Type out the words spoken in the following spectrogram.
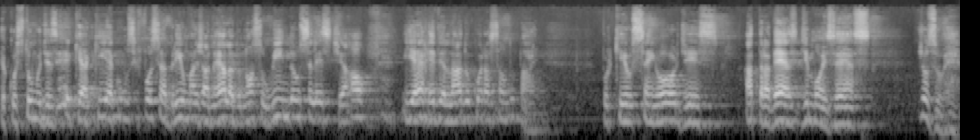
Eu costumo dizer que aqui é como se fosse abrir uma janela do nosso Windows celestial e é revelado o coração do Pai. Porque o Senhor diz, através de Moisés, Josué,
